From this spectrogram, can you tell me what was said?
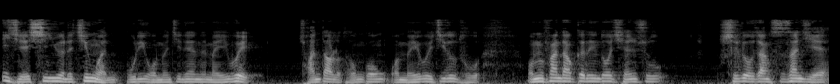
一节新约的经文，鼓励我们今天的每一位传道的同工，我们每一位基督徒。我们翻到哥林多前书十六章十三节，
